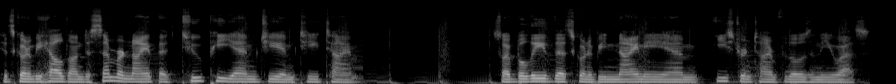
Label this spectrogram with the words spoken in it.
It's going to be held on December 9th at 2 p.m. GMT time. So I believe that's going to be 9 a.m. Eastern Time for those in the US.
